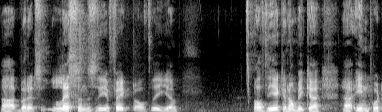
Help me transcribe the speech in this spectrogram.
uh, but it lessens the effect of the of the economic input.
